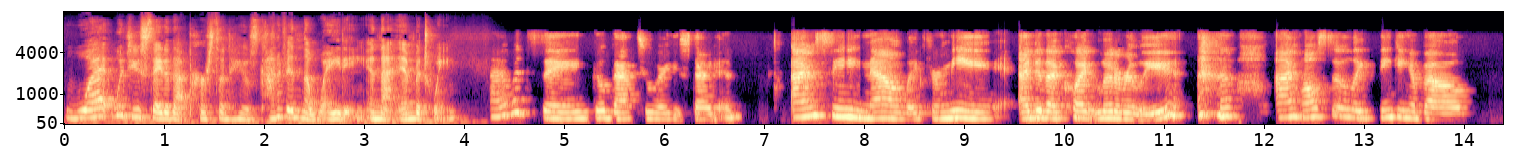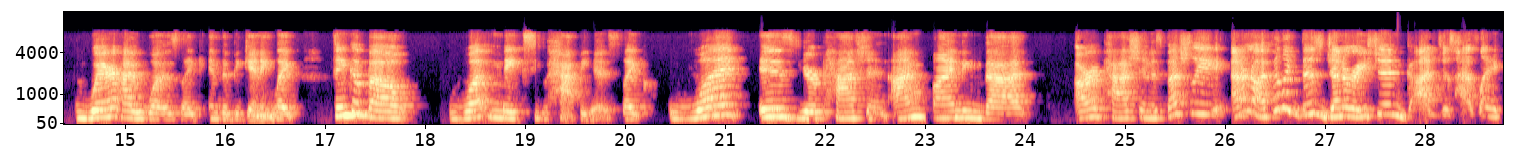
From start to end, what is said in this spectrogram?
what would you say to that person who's kind of in the waiting, in that in between? I would say go back to where you started. I'm seeing now, like for me, I did that quite literally. I'm also like thinking about where I was like in the beginning. Like, think about what makes you happiest. Like, what is your passion? I'm finding that our passion, especially, I don't know, I feel like this generation, God just has like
